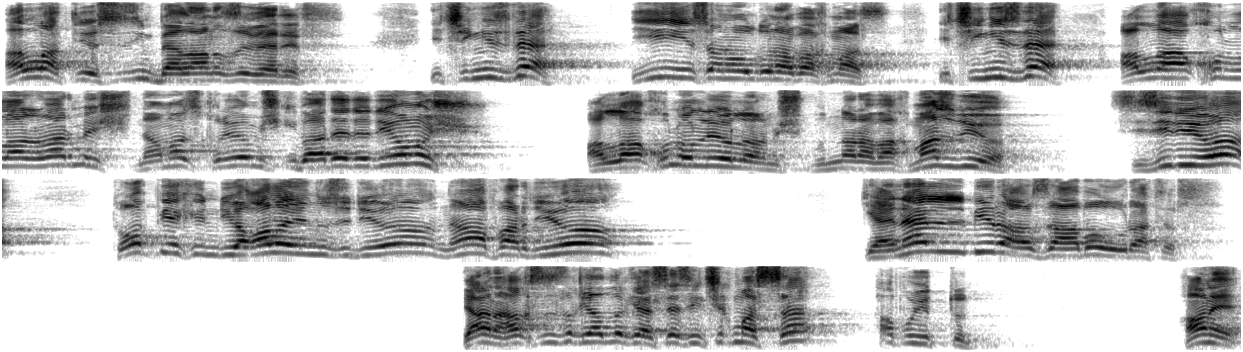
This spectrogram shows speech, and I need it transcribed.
Allah diyor sizin belanızı verir. İçinizde iyi insan olduğuna bakmaz. İçinizde Allah'a kullar varmış, namaz kılıyormuş, ibadet ediyormuş. Allah'a kul oluyorlarmış. Bunlara bakmaz diyor. Sizi diyor topyekun diyor alayınızı diyor ne yapar diyor? Genel bir azaba uğratır. Yani haksızlık yapılırken sesin çıkmazsa hapı yuttun. Hani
